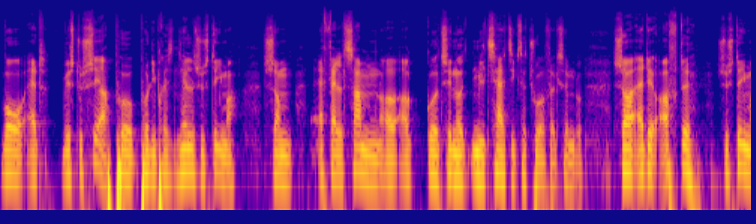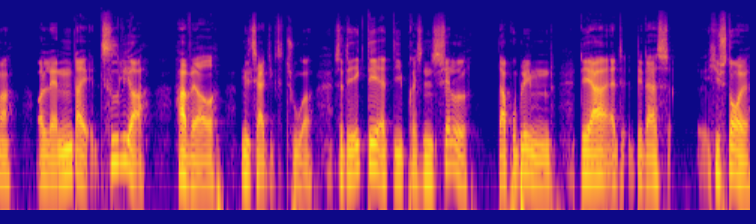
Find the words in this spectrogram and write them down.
hvor at hvis du ser på, på de præsidentielle systemer, som er faldet sammen og, og gået til noget militærdiktatur for eksempel, så er det ofte systemer og lande, der tidligere har været militærdiktaturer. Så det er ikke det, at de præsidentielle, der er problemet. Det er, at det er deres historie,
